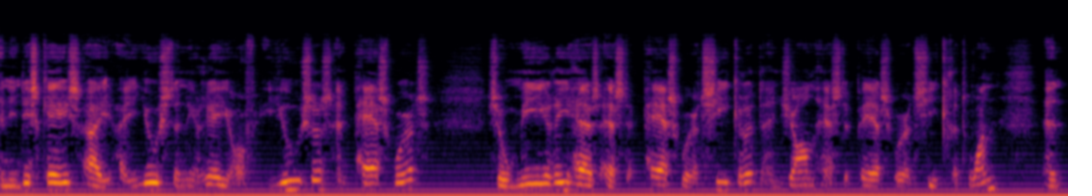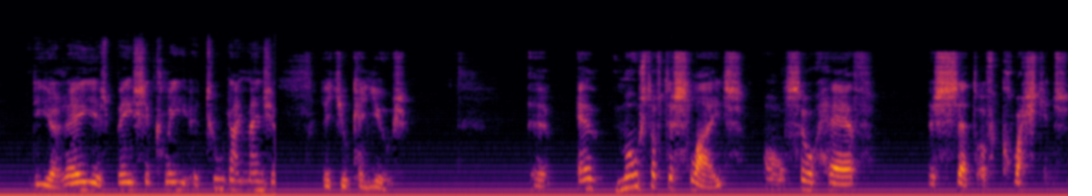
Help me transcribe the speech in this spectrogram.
and in this case I, I used an array of users and passwords so Mary has as the password secret and John has the password secret 1 and the array is basically a two-dimension that you can use. Uh, most of the slides also have a set of questions.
